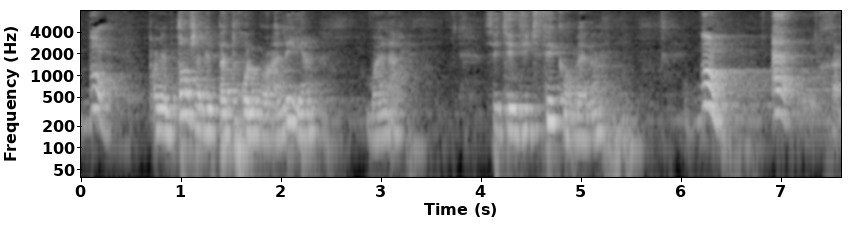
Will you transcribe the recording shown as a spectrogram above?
Bon, en même temps, j'avais pas trop loin à aller, hein. Voilà. C'était vite fait quand même. Hein. Bon, alors,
